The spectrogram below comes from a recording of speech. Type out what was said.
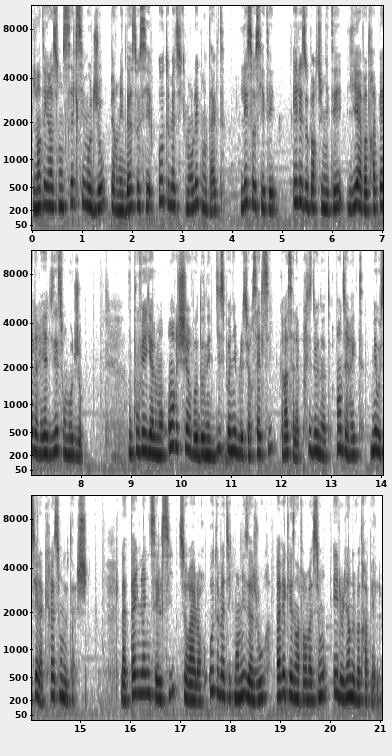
L'intégration Celle-ci Mojo permet d'associer automatiquement les contacts, les sociétés et les opportunités liées à votre appel réalisé sur Mojo. Vous pouvez également enrichir vos données disponibles sur celle-ci grâce à la prise de notes en direct, mais aussi à la création de tâches. La timeline celle-ci sera alors automatiquement mise à jour avec les informations et le lien de votre appel.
